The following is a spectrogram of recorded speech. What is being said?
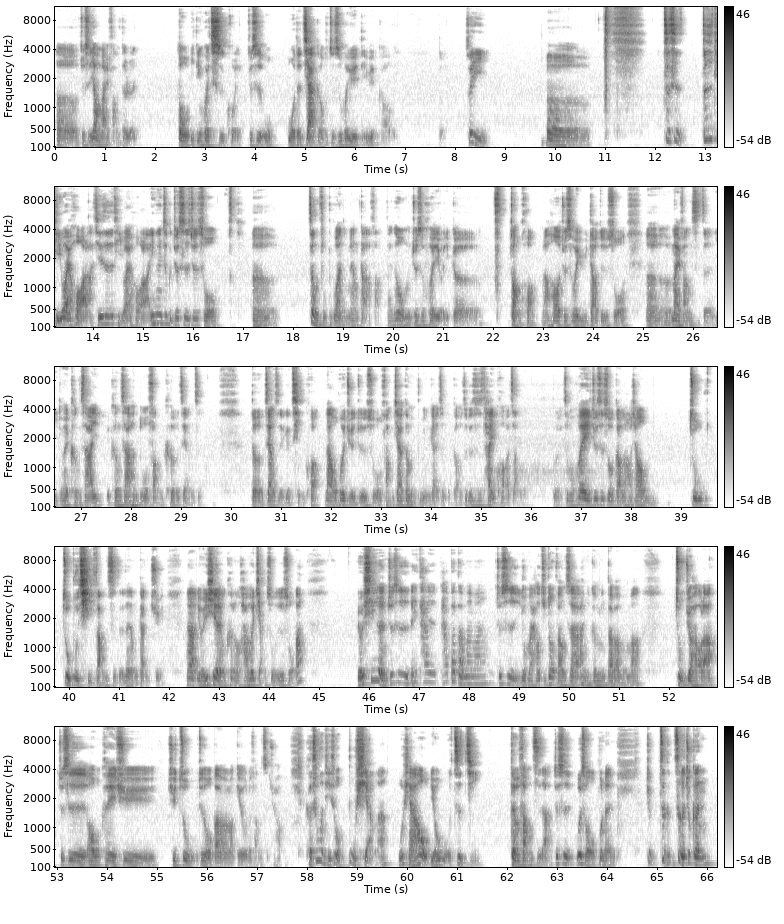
呃就是要买房的人都一定会吃亏，就是我我的价格只是会越跌越高而已。对，所以呃这是这是题外话啦，其实这是题外话啦，因为这个就是就是说呃。政府不管怎么样打房，反正我们就是会有一个 状况，然后就是会遇到，就是说，呃，卖房子的人一定会坑杀坑杀很多房客这样子的这样子的一个情况。那我会觉得，就是说，房价根本不应该这么高，这个是太夸张了。对，怎么会就是说搞得好像我们租住不起房子的那种感觉？那有一些人可能还会讲说，就是说啊。有一些人就是，诶、他他爸爸妈妈就是有买好几栋房子啊，啊，你跟你爸爸妈妈住就好啦。就是哦，我可以去去住，就是我爸爸妈妈给我的房子就好。可是问题是我不想啊，我想要有我自己的房子啊。就是为什么我不能？就这个这个就跟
